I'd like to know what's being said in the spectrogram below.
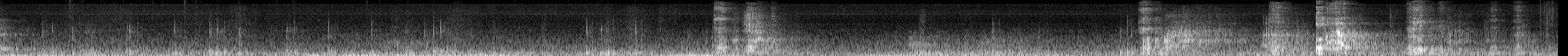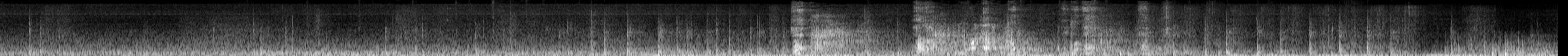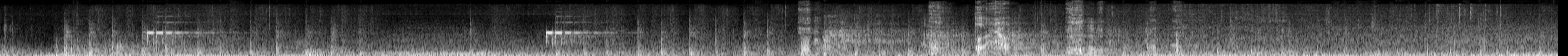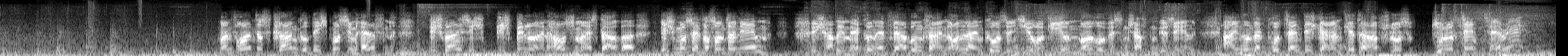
Mein Freund ist krank und ich muss ihm helfen. Ich weiß, ich, ich bin nur ein Hausmeister, aber ich muss etwas unternehmen. Ich habe im Econet Werbung für einen Online-Kurs in Chirurgie und Neurowissenschaften gesehen. 100%ig garantierter Abschluss. Zu nur 10... Terry?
